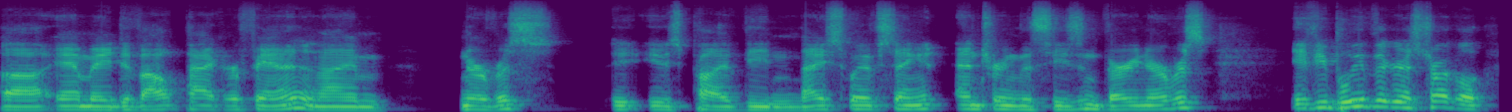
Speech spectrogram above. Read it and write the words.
uh, am a devout Packer fan and I'm nervous. Is probably the nice way of saying it. Entering the season, very nervous. If you believe they're going to struggle,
